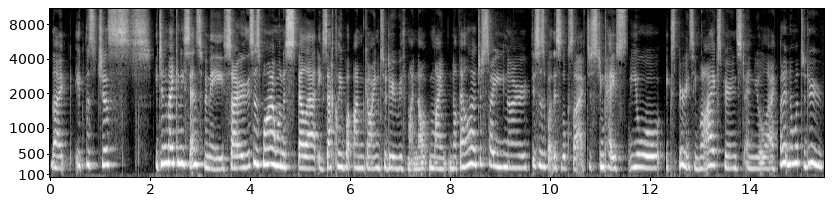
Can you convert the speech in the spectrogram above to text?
like, it was just it didn't make any sense for me. So this is why I want to spell out exactly what I'm going to do with my no- my novella, just so you know this is what this looks like, just in case you're experiencing what I experienced and you're like, I don't know what to do.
